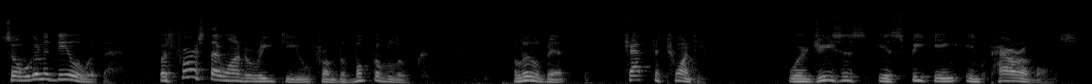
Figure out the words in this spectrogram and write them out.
So we're going to deal with that. But first, I want to read to you from the book of Luke a little bit, chapter 20, where Jesus is speaking in parables.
